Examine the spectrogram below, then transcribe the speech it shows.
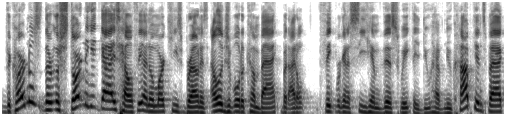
the Cardinals, they're, they're starting to get guys healthy. I know Marquise Brown is eligible to come back, but I don't think we're going to see him this week. They do have Nuke Hopkins back,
